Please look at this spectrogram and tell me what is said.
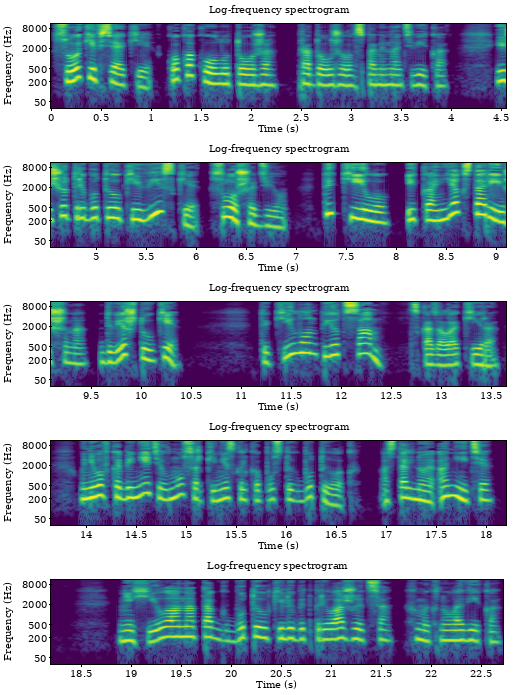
«Соки всякие, кока-колу тоже», продолжила вспоминать Вика. «Еще три бутылки виски с лошадью, текилу и коньяк старейшина, две штуки». «Текилу он пьет сам», — сказала Кира. «У него в кабинете в мусорке несколько пустых бутылок. Остальное — Аните». «Нехило она так к бутылке любит приложиться», — хмыкнула Вика.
